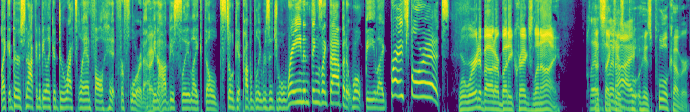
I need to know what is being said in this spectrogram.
like there's not going to be like a direct landfall hit for Florida. I mean, obviously like they'll still get probably residual rain and things like that, but it won't be like brace for it. We're worried about our buddy Craig's lanai. That's like his pool, his pool cover.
